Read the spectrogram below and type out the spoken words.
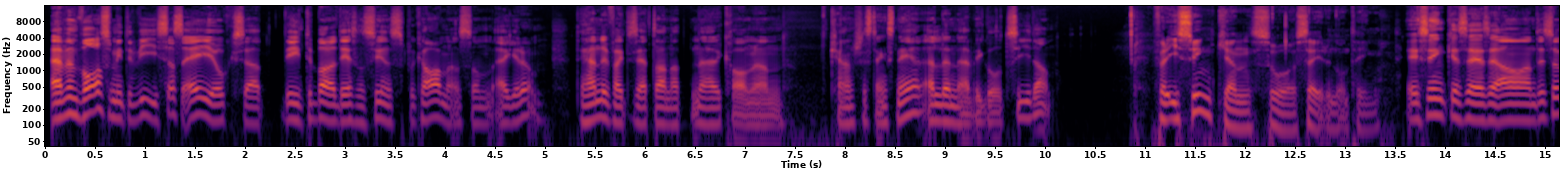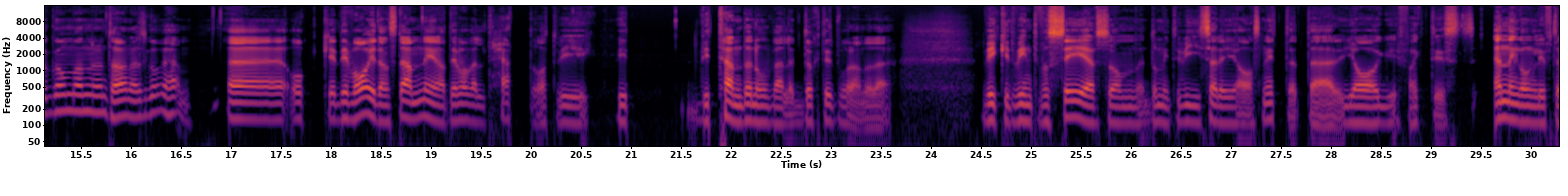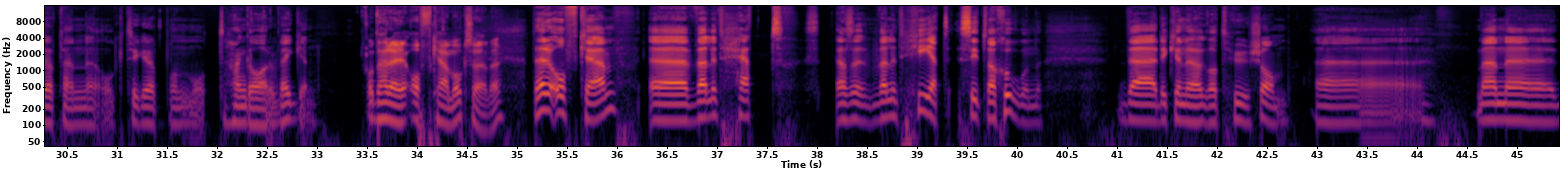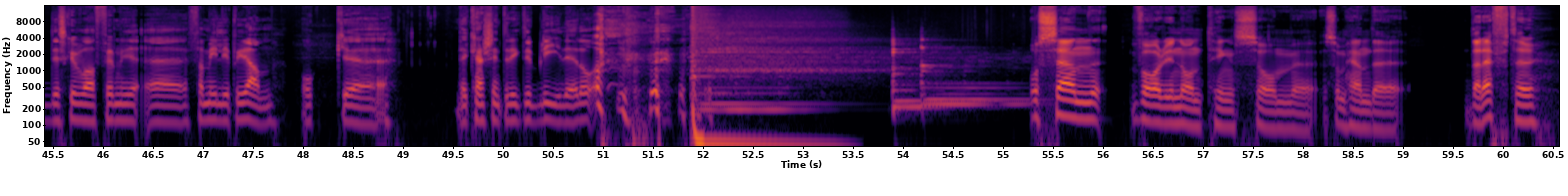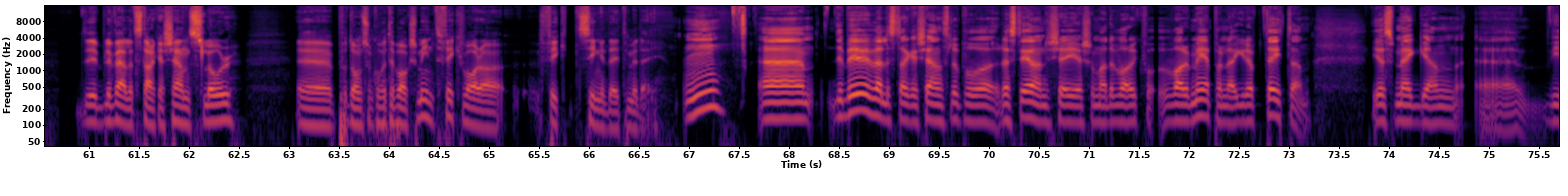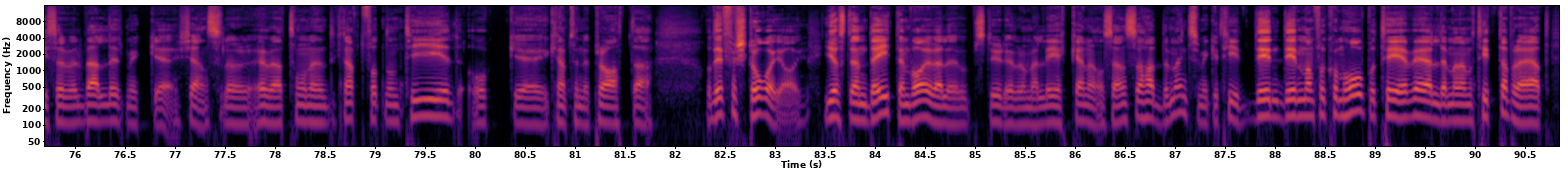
även vad som inte visas är ju också att det är inte bara det som syns på kameran som äger rum. Det händer ju faktiskt ett och annat när kameran kanske stängs ner eller när vi går åt sidan. För i synken så säger du någonting. I synken säger jag ja det så går man runt hörnet så går vi hem. Eh, och det var ju den stämningen att det var väldigt hett och att vi, vi, vi tände nog väldigt duktigt på varandra där. Vilket vi inte får se eftersom de inte visade i avsnittet där jag faktiskt än en gång lyfter upp henne och trycker upp hon mot hangarväggen. Och det här är off cam också eller? Det här är off cam, eh, väldigt hett, alltså väldigt het situation där det kunde ha gått hur som. Eh, men eh, det ska ju vara familje, eh, familjeprogram och eh, det kanske inte riktigt blir det då. Och sen var det ju någonting som, eh, som hände därefter. Det blev väldigt starka känslor eh, på de som kommer tillbaka som inte fick vara, fick singeldejter med dig. Mm. Eh, det blev ju väldigt starka känslor på resterande tjejer som hade varit, varit med på den där gruppdejten. Just Megan eh, visade väl väldigt mycket känslor över att hon hade knappt fått någon tid och eh, knappt hunnit prata. Och det förstår jag. Just den dejten var ju väldigt uppstyrd över de här lekarna och sen så hade man inte så mycket tid. Det, det man får komma ihåg på TV eller när man tittar på det här är att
